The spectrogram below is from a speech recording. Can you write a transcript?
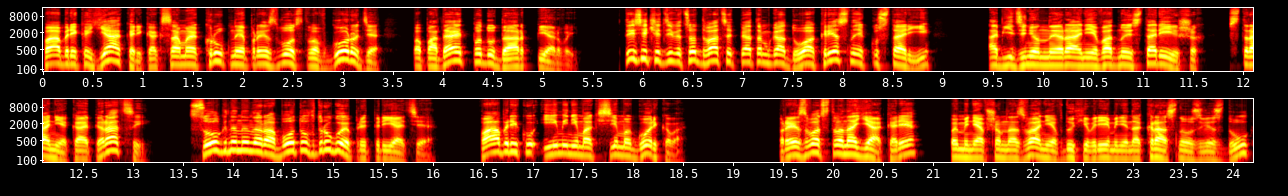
Фабрика «Якорь», как самое крупное производство в городе, попадает под удар первой. В 1925 году окрестные кустари, объединенные ранее в одной из старейших в стране коопераций, согнаны на работу в другое предприятие – фабрику имени Максима Горького. Производство на «Якоре», поменявшем название в духе времени на «Красную звезду»,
